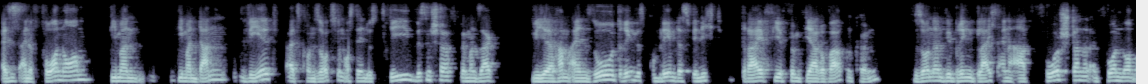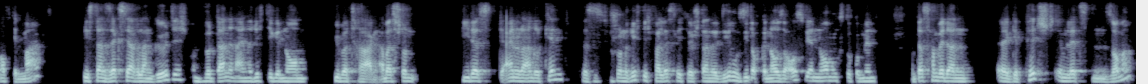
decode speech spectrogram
Es ist eine Vornorm, die man, die man dann wählt als Konsortium aus der Industrie, Wissenschaft, wenn man sagt, wir haben ein so dringendes Problem, dass wir nicht drei, vier, fünf Jahre warten können, sondern wir bringen gleich eine Art Vorstandard, eine Vornorm auf den Markt die ist dann sechs Jahre lang gültig und wird dann in eine richtige Norm übertragen. Aber es ist schon, wie das der ein oder andere kennt, das ist schon eine richtig verlässliche Standardisierung, sieht auch genauso aus wie ein Normungsdokument. Und das haben wir dann äh, gepitcht im letzten Sommer.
